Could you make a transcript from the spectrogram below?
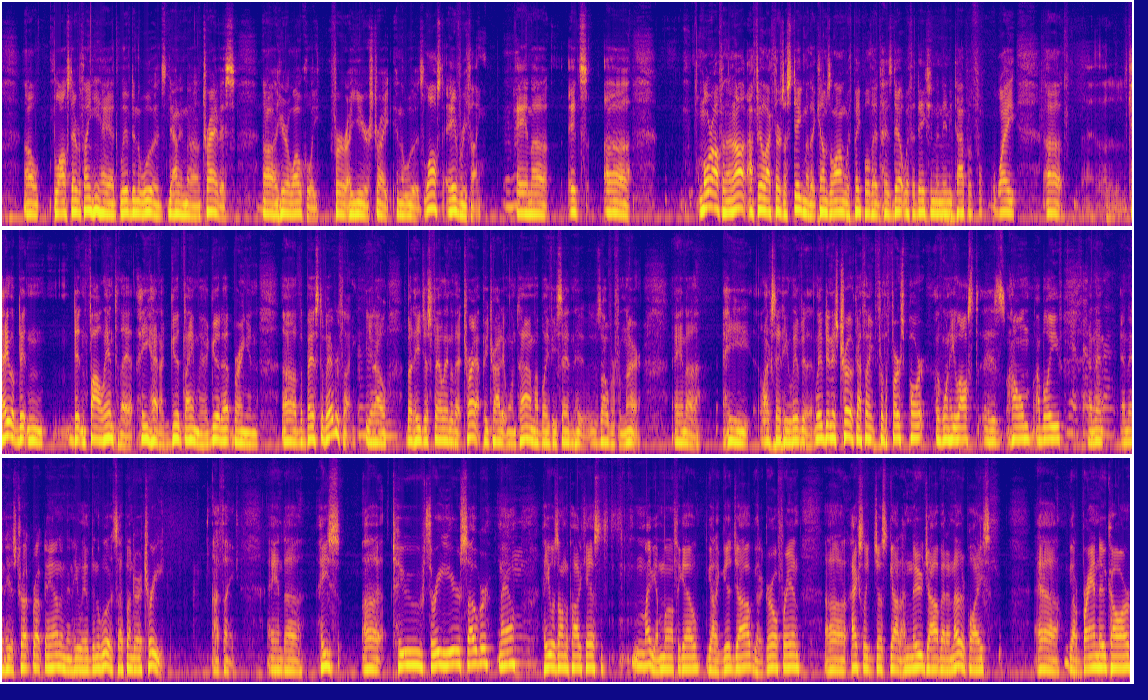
Uh, lost everything he had. Lived in the woods down in uh, Travis, uh, here locally, for a year straight in the woods. Lost everything, and uh, it's. More often than not, I feel like there's a stigma that comes along with people that has dealt with addiction in any type of way. Uh, Caleb didn't didn't fall into that. He had a good family, a good upbringing, uh, the best of everything, you know. But he just fell into that trap. He tried it one time, I believe he said, and it was over from there. And uh, he, like I said, he lived lived in his truck. I think for the first part of when he lost his home, I believe. Yeah, and then right. and then his truck broke down, and then he lived in the woods up under a tree. I think, and uh, he's uh, two, three years sober now. He was on the podcast maybe a month ago. Got a good job. Got a girlfriend. Uh, actually, just got a new job at another place. Uh, got a brand new car.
